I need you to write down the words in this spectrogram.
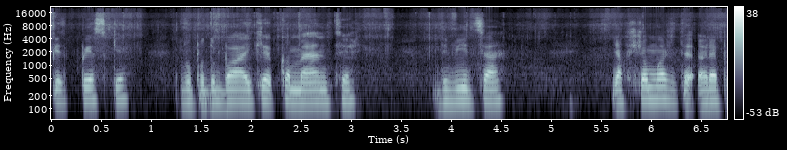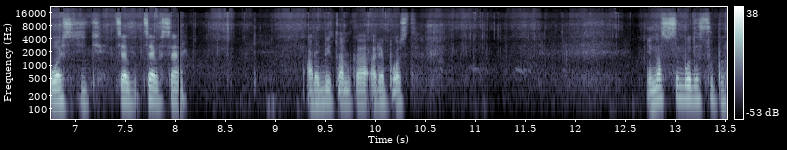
підписки, виподобайки, коменти. Дивіться. Якщо можете, репостіть. Це, це все. А робіть там репост. І у нас все буде супер.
